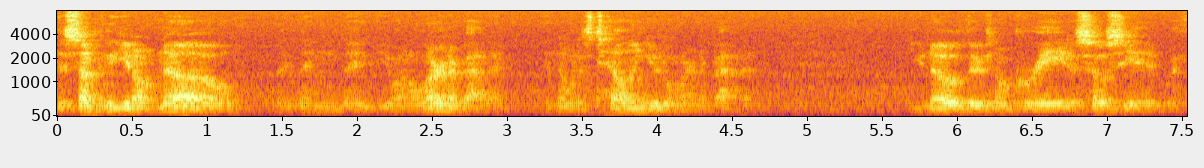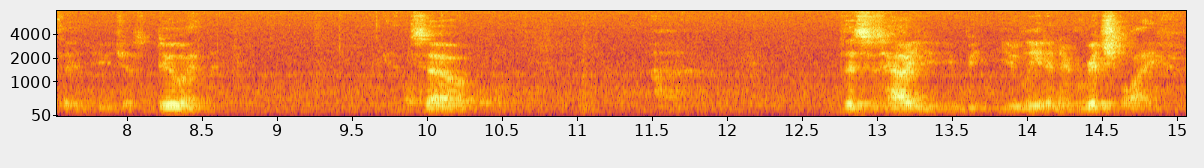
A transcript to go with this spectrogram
There's something that you don't know, then, then you want to learn about it, and no one is telling you to learn about it. You know there's no grade associated with it, you just do it. And so, uh, this is how you, you you lead an enriched life,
